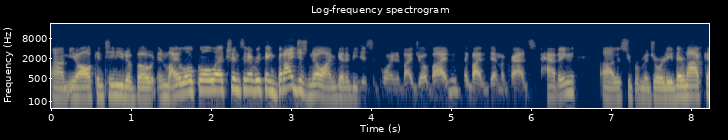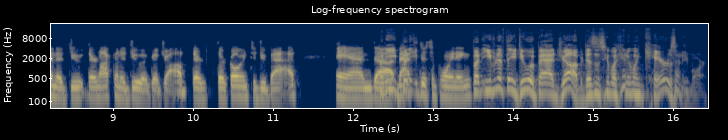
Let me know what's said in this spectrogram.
Um, you know, I'll continue to vote in my local elections and everything, but I just know I'm going to be disappointed by Joe Biden and by the Democrats having uh, the supermajority. They're not going to do. They're not going to do a good job. They're they're going to do bad, and uh, he, that's disappointing. But even if they do a bad job, it doesn't seem like anyone cares anymore.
